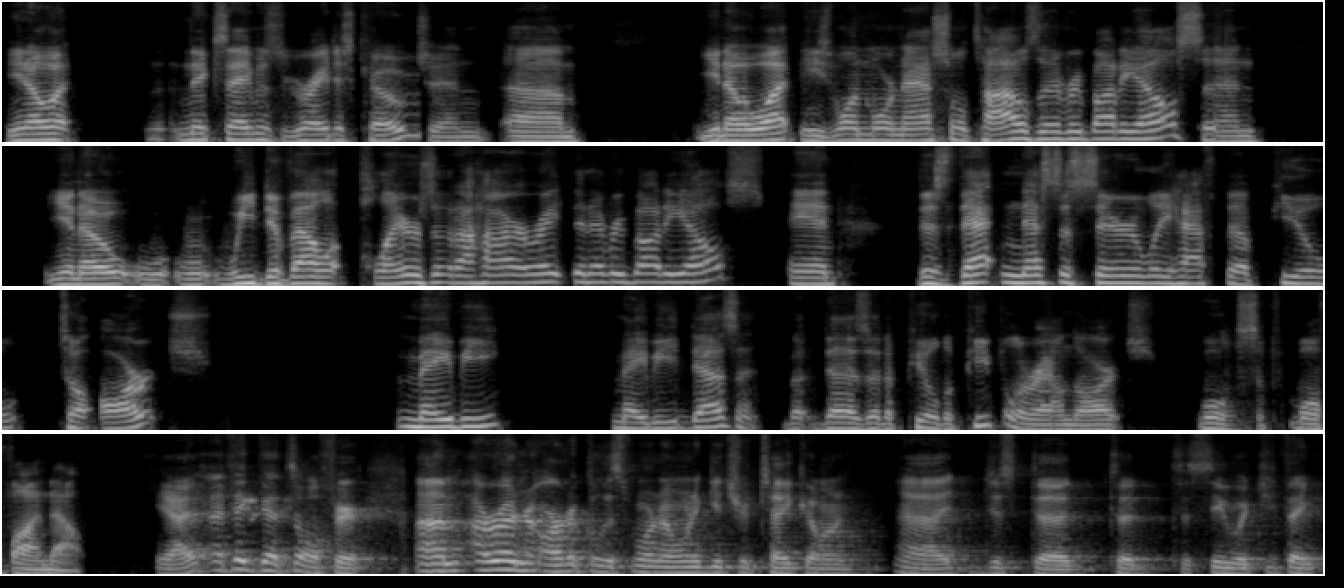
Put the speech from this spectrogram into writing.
you know what, Nick Saban's the greatest coach, and um, you know what, he's won more national titles than everybody else, and you know we develop players at a higher rate than everybody else. And does that necessarily have to appeal to Arch? Maybe, maybe it doesn't. But does it appeal to people around Arch? we'll we'll find out. Yeah, I think that's all fair. Um, I wrote an article this morning. I want to get your take on uh, just to, to, to see what you think.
